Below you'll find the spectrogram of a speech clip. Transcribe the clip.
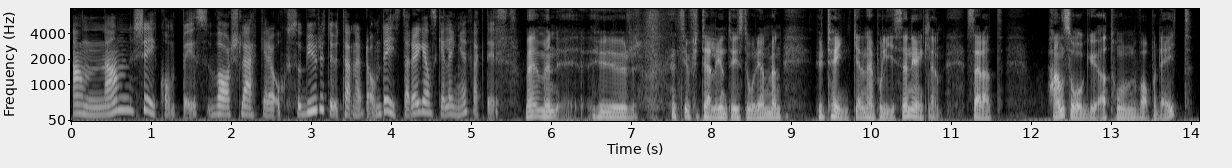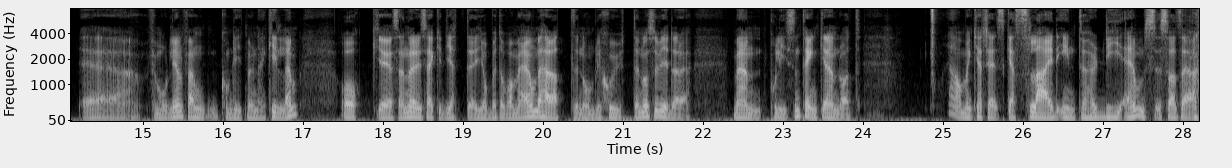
annan tjejkompis vars läkare också bjudit ut henne. De dejtade ganska länge faktiskt. Men, men hur, det förtäljer ju inte historien men hur tänker den här polisen egentligen? Så här att han såg ju att hon var på dejt eh, Förmodligen för hon kom dit med den här killen Och eh, sen är det säkert jättejobbigt att vara med om det här att någon blir skjuten och så vidare Men polisen tänker ändå att Ja men kanske ska slide into her DMs så att säga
